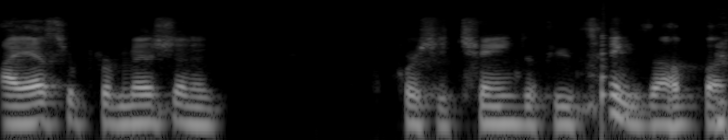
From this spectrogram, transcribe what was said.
i asked her permission and of course she changed a few things up but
